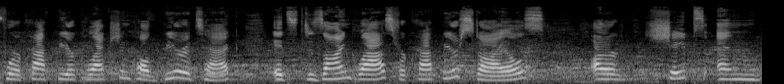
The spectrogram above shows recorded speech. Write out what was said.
for a craft beer collection called Birrateque. It's designed glass for craft beer styles. Our shapes and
